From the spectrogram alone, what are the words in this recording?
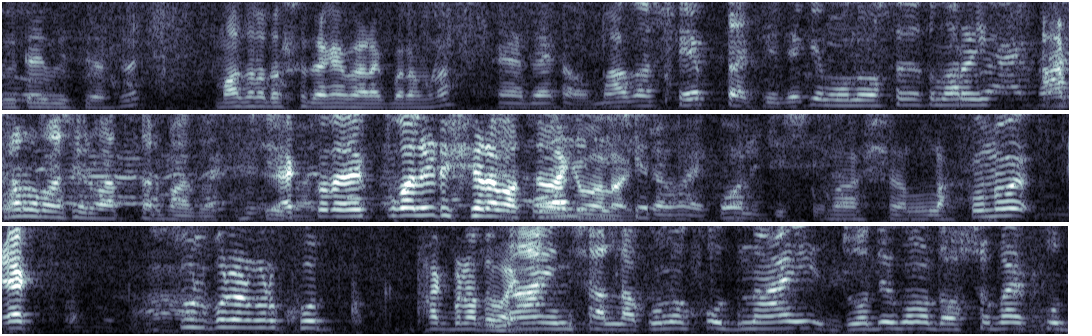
দুইটাই। বিসি আছে। মাঝারা দর্শক দেখাই আর একবার আমরা। হ্যাঁ দেখাও। মাজার শেপটা কি? দেখে মনে হচ্ছে যে তোমার ওই আঠারো মাসের বাচ্চার মাছ আছে এক কথায় কোয়ালিটি সেরা বাচ্চা যাকে বলা হয় সেরা ভাই কোয়ালিটি সেরা। মাশাআল্লাহ কোনো এক চুল পরিমাণ কোনো খুদ থাকবে না তো ভাই? না ইনশাল্লাহ কোনো খুদ নাই। যদি কোনো দর্শক ভাই খুদ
